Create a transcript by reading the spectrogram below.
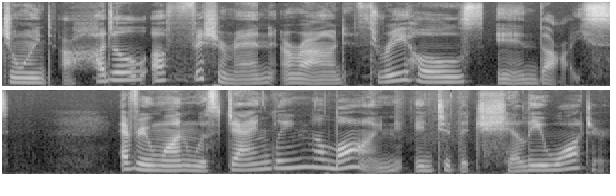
joined a huddle of fishermen around three holes in the ice. Everyone was dangling a line into the chilly water.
